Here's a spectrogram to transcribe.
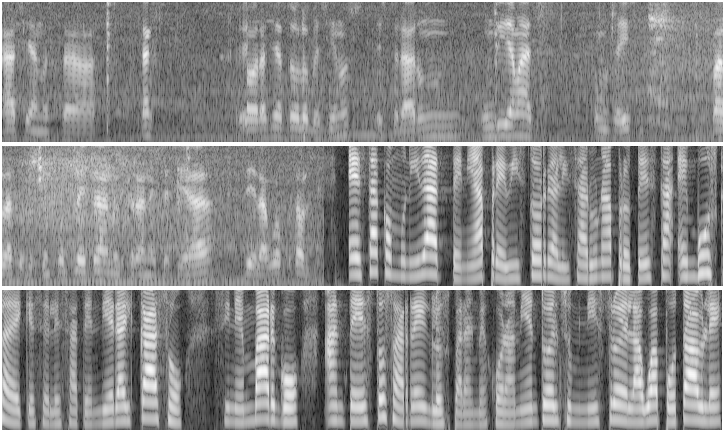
hacia nuestra tanque. Ahora sí a todos los vecinos esperar un, un día más, como se dice, para la solución completa a nuestra necesidad del agua potable. Esta comunidad tenía previsto realizar una protesta en busca de que se les atendiera el caso. Sin embargo, ante estos arreglos para el mejoramiento del suministro del agua potable,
